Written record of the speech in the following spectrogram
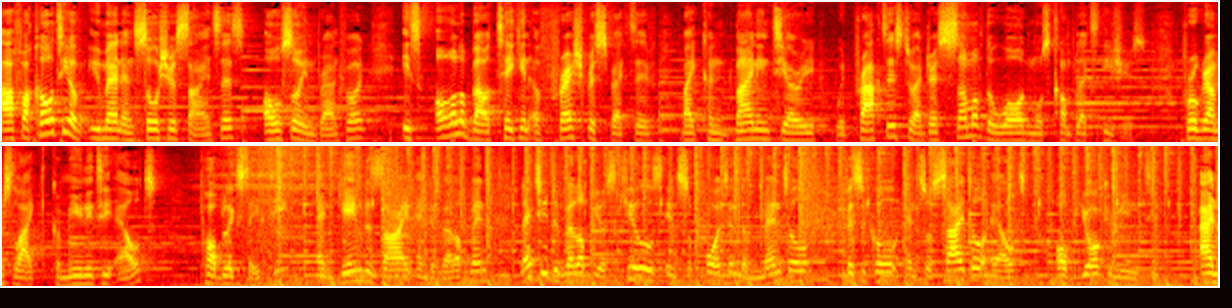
Our Faculty of Human and Social Sciences, also in Brantford, is all about taking a fresh perspective by combining theory with practice to address some of the world's most complex issues. Programs like community health, public safety, and game design and development let you develop your skills in supporting the mental, physical, and societal health of your community. And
